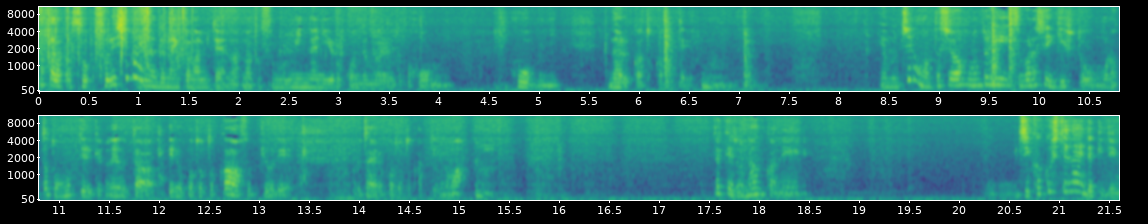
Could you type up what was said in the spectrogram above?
なんかだからそそれ次第なんじゃないかなみたいななんかそのみんなに喜んでもらえるとかホームホームになるかとかってうん。いやもちろん私は本当に素晴らしいギフトをもらったと思ってるけどね歌えることとか即興で歌えることとかっていうのは、うん、だけどなんかね自覚してないだけで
